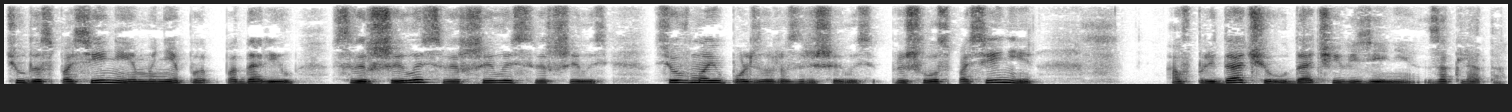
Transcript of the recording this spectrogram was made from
чудо спасения мне подарил. Свершилось, свершилось, свершилось. Все в мою пользу разрешилось. Пришло спасение, а в придачу удачи и везение. Заклято.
